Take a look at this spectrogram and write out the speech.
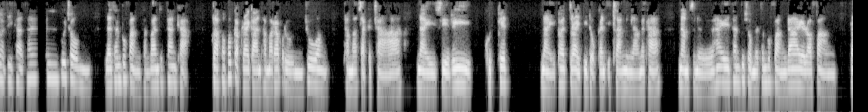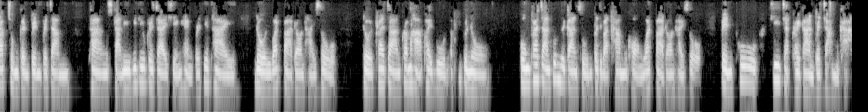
สวัสดีค่ะ ท่านผู้ชม และท่านผู้ฟังทางบ้านทุกท่านค่ะ กลับมาพบกับรายการธรรมรับรุณช่วง ธรรมสักษาในซีรีส์ขุดเพชรในพระไตรปิฎกกันอีกครั้งหนึ่งแล้วนะคะนำเสนอให้ท่านผู้ชมและท่านผู้ฟังได้รับฟังรับชมกันเป็นประจำทางสถานีวิทยุกระจายเสียงแห่งประเทศไทย โดยวัดป่าดอนหายโศก โดยพระอาจารย์พระมหาภัยบูรณ์อภิปุโน องค์พระอาจารย์ผู้อำนวยการศูนย์ปฏิบัติธรรมของวัดป่าดอนไฮโศกเป็นผู้ที่จัดรายการประจำค่ะ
